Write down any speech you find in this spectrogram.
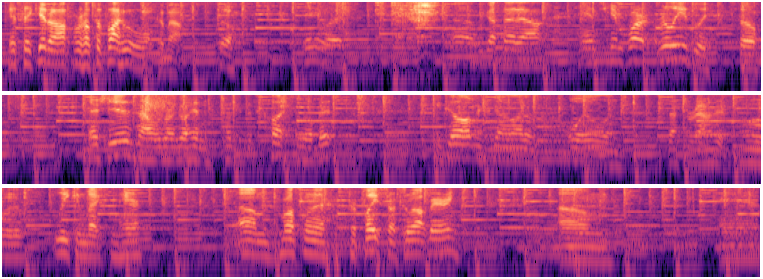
you have to take it off or else the flywheel won't come out. So anyway, uh, we got that out and she came apart real easily. So there she is. Now we're gonna go ahead and look at this clutch a little bit. You can tell obviously got a lot of oil and stuff around it. A little bit of leaking back in here. Um, we're also gonna replace our throwout bearing. Um, and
